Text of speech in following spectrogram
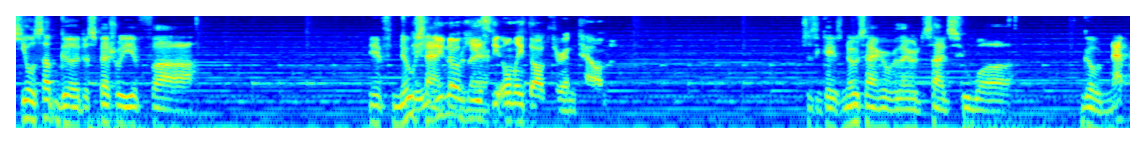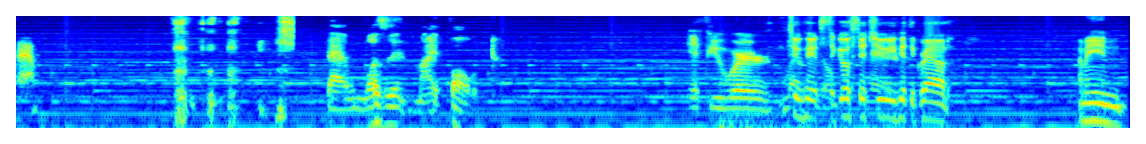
heal us up good, especially if uh, if no you sack do know over he's there, the only doctor in town. just in case no sack over there decides to uh, go nap nap. That wasn't my fault. If you were Two hits, the ghost hits you, you hit the ground. I mean,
